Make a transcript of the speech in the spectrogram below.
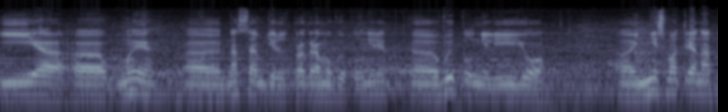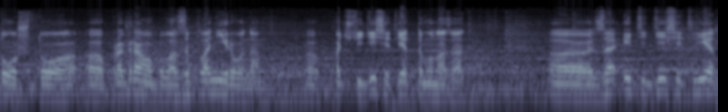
и мы на самом деле эту программу выполнили. Выполнили ее, несмотря на то, что программа была запланирована почти 10 лет тому назад. За эти 10 лет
